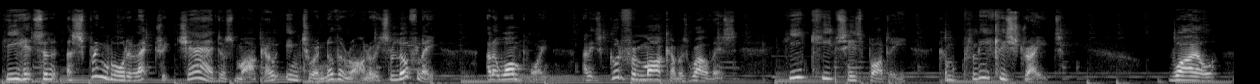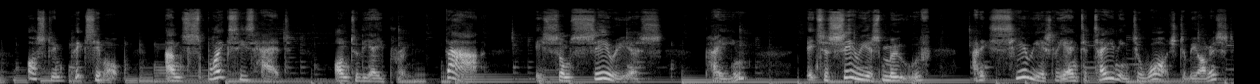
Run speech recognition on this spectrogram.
He hits an, a springboard electric chair, does Marco, into another Rana. It's lovely. And at one point, and it's good from Marco as well, this, he keeps his body completely straight while Austin picks him up and spikes his head onto the apron. That is some serious pain. It's a serious move and it's seriously entertaining to watch, to be honest.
